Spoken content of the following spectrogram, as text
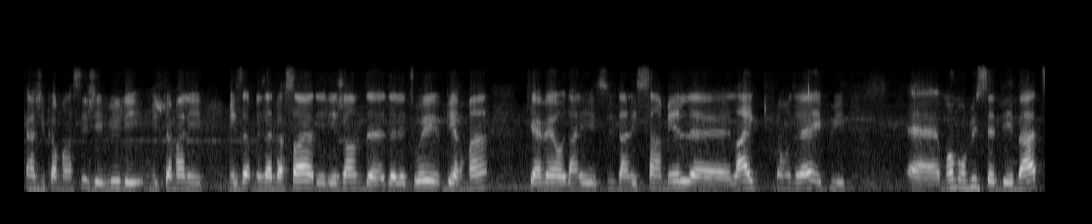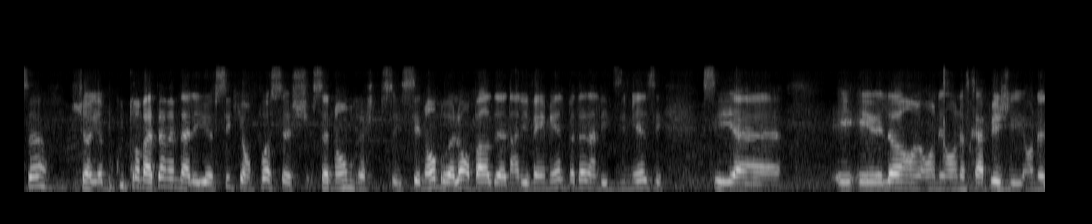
quand j'ai commencé. J'ai vu les, justement les, mes, adversaires, les légendes de, de l'Etoué, Birman, qui avait dans les, dans les 100 000 euh, likes, on dirait. Et puis, euh, moi, mon but, c'est de débattre ça. Il y a beaucoup de combattants, même dans les UFC, qui n'ont pas ce, nombre, ces, nombres-là. On parle dans les 20 000, peut-être dans les 10 000. C'est, euh, et, là, on, a frappé, on a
